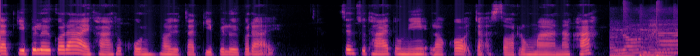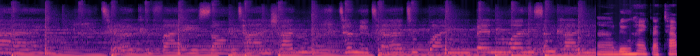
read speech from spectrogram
จัดกรีบไปเลยก็ได้ค่ะทุกคนเราจะจัดกรีบไปเลยก็ได้ เส้นสุดท้ายตรงนี้เราก็จะสอดลงมานะคะร้องไห้เธอคือไฟส่องทางฉันเธอมีเธอทุกวันเป็นวันสำคัญอ่าดึงให้กระชับ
